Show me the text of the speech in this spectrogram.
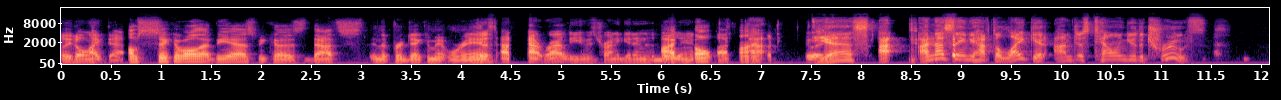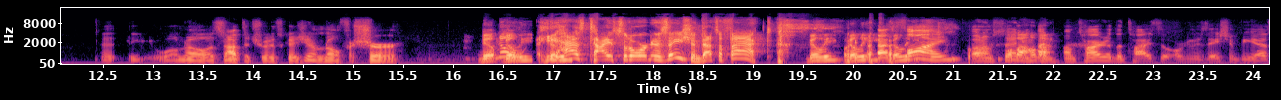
really don't like that. I'm sick of all that BS because that's in the predicament we're in. Just ask Pat Riley. He was trying to get into the building. I don't last want- time, but he couldn't do. Yes, I, I'm not saying you have to like it. I'm just telling you the truth. Uh, Well, no, it's not the truth because you don't know for sure. Bill, No, Billy, he Billy, has ties to the organization. That's a fact. Billy, Billy, That's Billy. fine, but I'm saying on, hold on. I, am tired of the ties to the organization BS.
